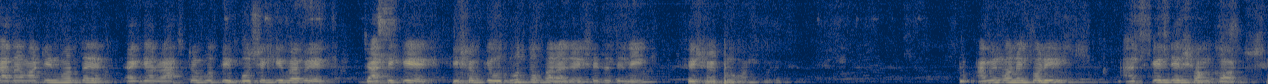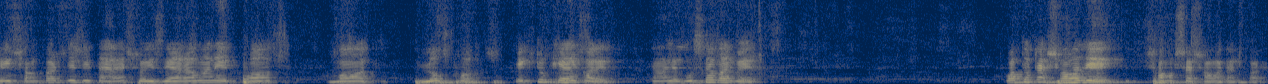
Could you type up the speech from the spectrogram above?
কাদা মাটির মধ্যে একজন রাষ্ট্রপতি বসে কীভাবে জাতিকে, কৃষককে উদ্বুদ্ধ করা যায় সেটা তিনি সেই সময় প্রমাণ করেছেন। আমি মনে করি আজকের যে সংকট, সেই সংকট যদি তারা শহীদ জিয়া রহমানের পথ, মত, লক্ষ্য একটু খেয়াল করেন, তাহলে বুঝতে পারবেন কতটা সহজে সমস্যার সমাধান করা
